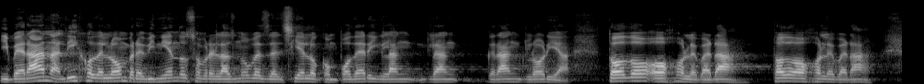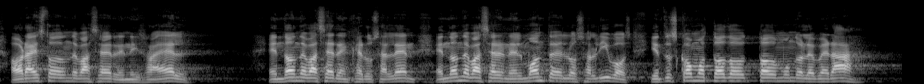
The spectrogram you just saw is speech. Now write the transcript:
y verán al Hijo del Hombre viniendo sobre las nubes del cielo con poder y gran, gran, gran gloria. Todo ojo le verá, todo ojo le verá. Ahora, ¿esto dónde va a ser? En Israel. ¿En dónde va a ser? En Jerusalén. ¿En dónde va a ser? En el monte de los olivos. Y entonces, ¿cómo todo, todo mundo le verá?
